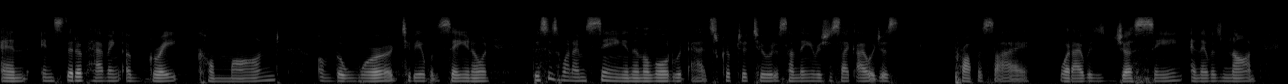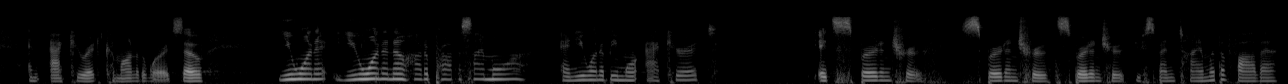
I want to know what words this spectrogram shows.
And instead of having a great command of the word to be able to say, you know what, this is what I'm seeing, and then the Lord would add scripture to it or something, it was just like I would just prophesy what I was just seeing, and there was not an accurate command of the word. So you want to you want to know how to prophesy more, and you want to be more accurate it's spirit and truth, spirit and truth, spirit and truth. You spend time with the Father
